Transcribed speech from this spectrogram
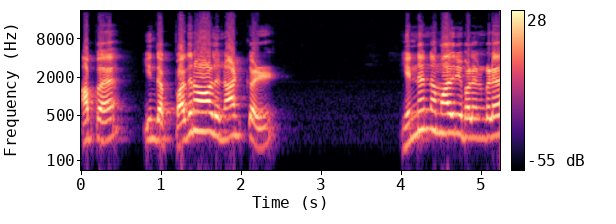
அப்போ இந்த பதினாலு நாட்கள் என்னென்ன மாதிரி பலன்களை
